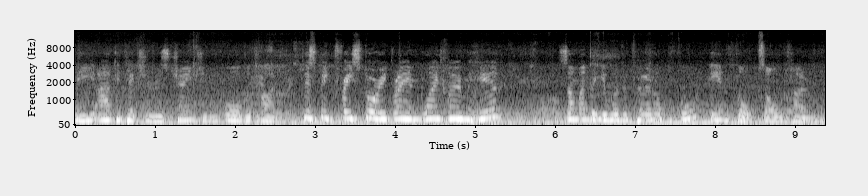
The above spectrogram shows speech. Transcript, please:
the architecture is changing all the time. This big three-story grey and white home here, someone that you would have heard of before, Ian Thorpe's old home,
